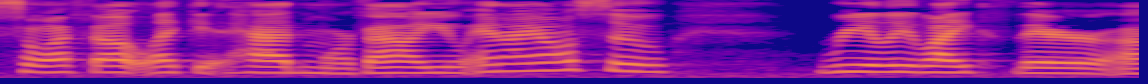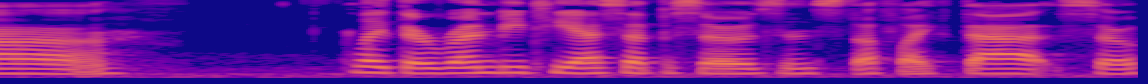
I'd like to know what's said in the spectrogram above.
So I felt like it had more value. And I also really like their uh, like their Run BTS episodes and stuff like that. So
